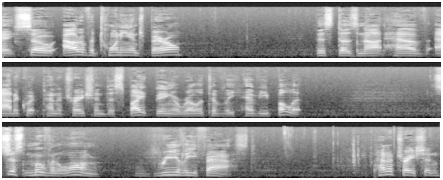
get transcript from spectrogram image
Okay, so out of a 20 inch barrel, this does not have adequate penetration despite being a relatively heavy bullet. It's just moving along really fast. Penetration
